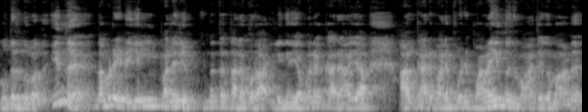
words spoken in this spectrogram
മുതിർന്നു വന്നു. ഇന്ന് നമ്മുടെ ഇടയിൽ പലരും ഇന്നത്തെ തലമുറ ഇല്ലെങ്കിൽ യൗവനക്കാരായ ആൾക്കാർ പലപ്പോഴും പറയുന്ന ഒരു വാചകമാണ്.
